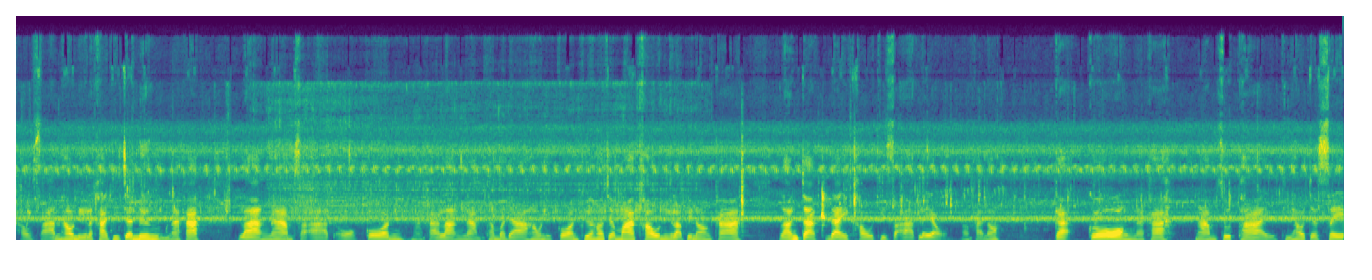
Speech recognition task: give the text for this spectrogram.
เขาสารเฮานี่แหละค่ะที่จะนึ่งนะคะล้างน้ำสะอาดออกก่อนนะคะล้างน้ำธรรมดาเฮานี่ก่อนเพื่อเฮาจะมาเขานี่ละพี่น้องคะหลังจากได้เขาที่สะอาดแล้วนะคะเนาะกะกรองนะคะ น้ำสุดท้ายที่เฮาจะแซ่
